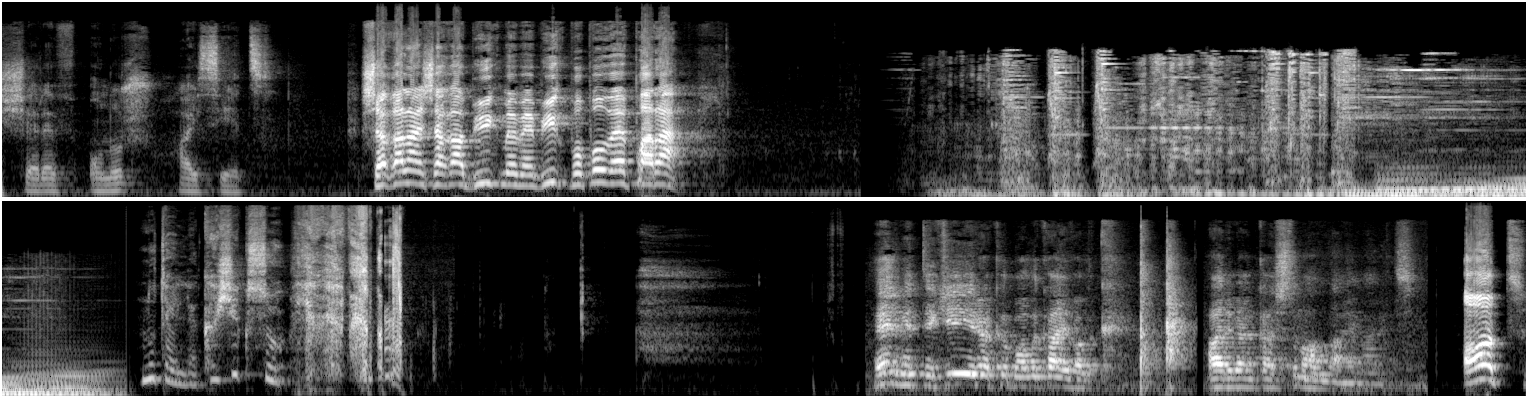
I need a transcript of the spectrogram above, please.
Şeref, onur, haysiyet. Şaka lan şaka. Büyük meme, büyük popo ve para. Nutella, kaşık su. Elbette ki rakı balık ayvalık. Hadi ben kaçtım Allah'a emanet. At,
